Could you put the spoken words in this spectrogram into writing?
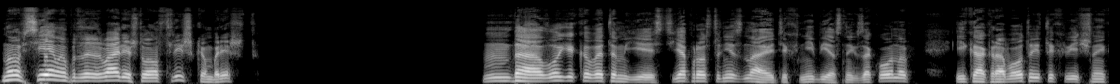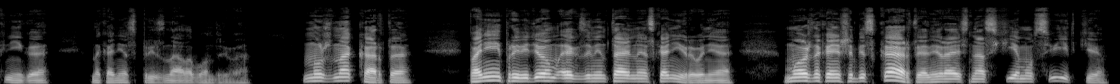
Но все мы подозревали, что он слишком брешет. «Да, логика в этом есть. Я просто не знаю этих небесных законов и как работает их вечная книга. — наконец признала Бондарева. — Нужна карта. По ней проведем экзаментальное сканирование. Можно, конечно, без карты, опираясь на схему в свитке,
